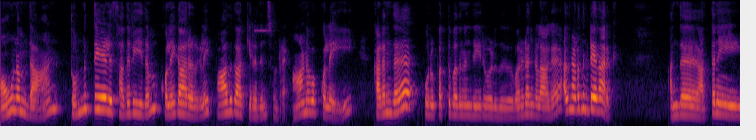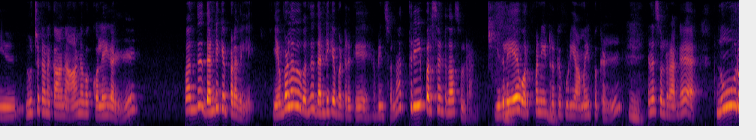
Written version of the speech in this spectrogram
மௌனம் தான் தொண்ணூத்தேழு சதவீதம் கொலைகாரர்களை பாதுகாக்கிறதுன்னு சொல்றேன். ஆணவ கொலை கடந்த ஒரு பத்து பதினஞ்சு இருபது வருடங்களாக அது நடந்துக்கிட்டே தான் இருக்கு. அந்த அத்தனை நூற்றுக்கணக்கான ஆணவ கொலைகள் வந்து தண்டிக்கப்படவில்லை. எவ்வளவு வந்து தண்டிக்கப்பட்டிருக்கு அப்படின்னு சொன்னா த்ரீ பர்சன்ட் தான் சொல்றாங்க. இதுலயே ஒர்க் பண்ணிட்டு இருக்கக்கூடிய அமைப்புகள். என்ன சொல்றாங்க? நூறு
